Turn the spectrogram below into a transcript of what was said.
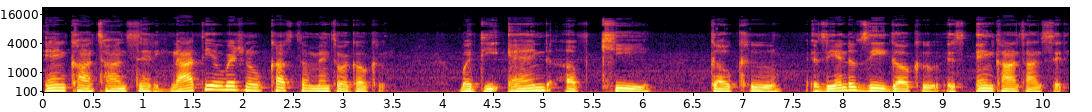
in Conton City. Not the original custom mentor Goku, but the end of key Goku is the end of Z Goku is in Conton City.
